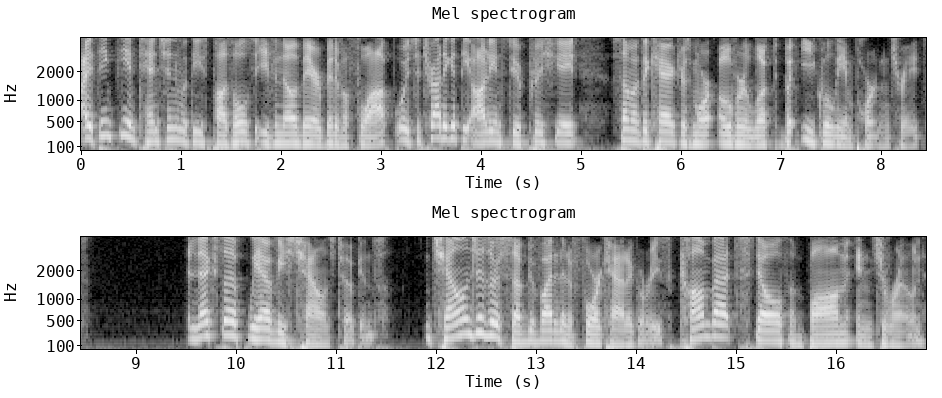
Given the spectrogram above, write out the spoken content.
I think the intention with these puzzles, even though they are a bit of a flop, was to try to get the audience to appreciate some of the character's more overlooked but equally important traits. Next up, we have these challenge tokens. Challenges are subdivided into four categories combat, stealth, bomb, and drone.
